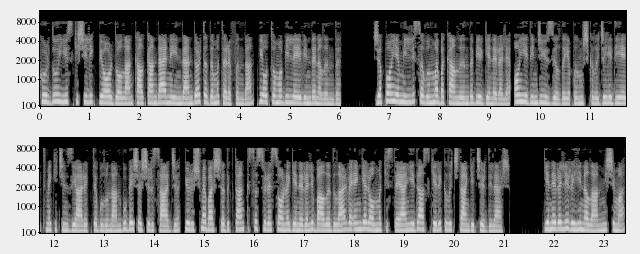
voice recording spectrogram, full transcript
Kurduğu 100 kişilik bir ordu olan Kalkan Derneği'nden 4 adamı tarafından, bir otomobille evinden alındı. Japonya Milli Savunma Bakanlığı'nda bir generale, 17. yüzyılda yapılmış kılıcı hediye etmek için ziyarette bulunan bu beş aşırı sağcı, görüşme başladıktan kısa süre sonra generali bağladılar ve engel olmak isteyen 7 askeri kılıçtan geçirdiler. Generali rehin alan Mishima,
